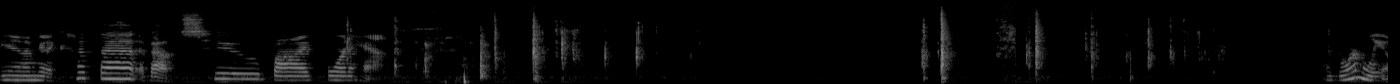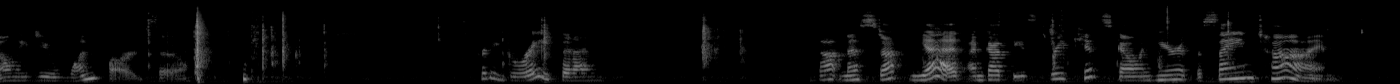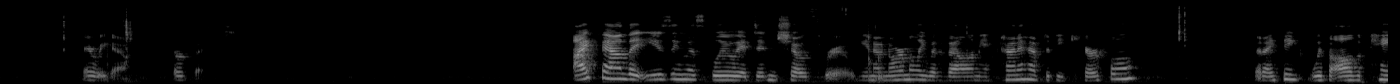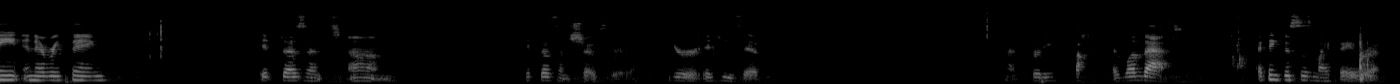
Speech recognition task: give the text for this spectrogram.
And I'm going to cut that about two by four and a half. I normally only do one card, so it's pretty great that I'm not messed up yet. I've got these three kits going here at the same time. There we go. Perfect. I found that using this glue, it didn't show through. You know, normally with vellum, you kind of have to be careful. But I think with all the paint and everything, it doesn't, um, it doesn't show through your adhesive. Isn't that pretty? Oh, I love that. I think this is my favorite.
